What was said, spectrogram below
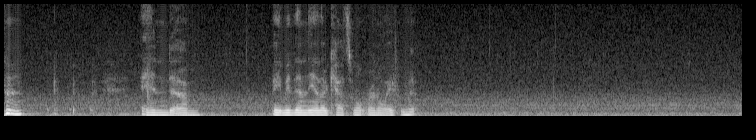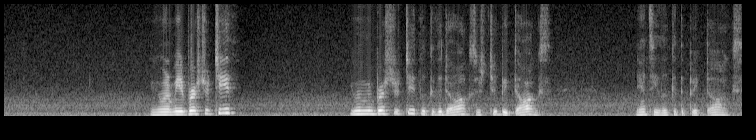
and um, maybe then the other cats won't run away from it. You want me to brush your teeth? You want me to brush your teeth? Look at the dogs. There's two big dogs. Nancy, look at the big dogs.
